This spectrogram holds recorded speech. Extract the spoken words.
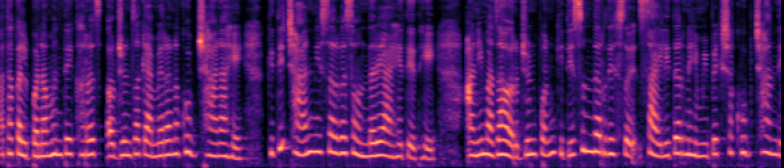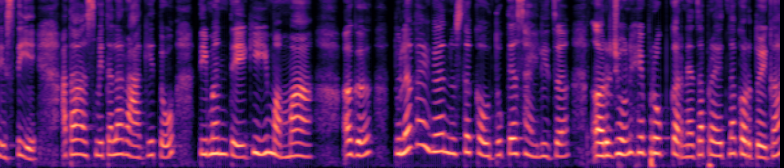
आता कल्पना म्हणते खरंच अर्जुनचा कॅमेरा ना खूप छान आहे. किती छान निसर्ग सौंदर्य आहे तेथे. आणि माझा अर्जुन पण किती सुंदर दिसतोय. सायली तर नेहमीपेक्षा खूप छान दिसतीये. आता अस्मिताला राग येतो. ती म्हणते की मम्मा अगं तुला काय गं नुसतं कौतुक त्या सायलीचं? अर्जुन हे प्रूफ करण्याचा प्रयत्न करतोय का?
